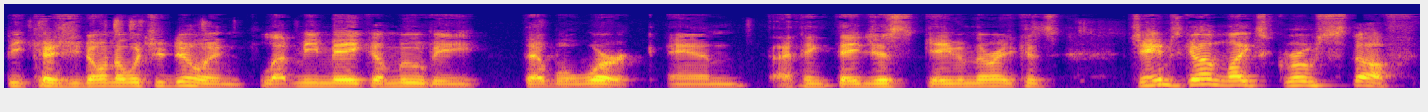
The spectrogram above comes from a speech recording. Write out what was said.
because you don't know what you're doing. Let me make a movie that will work, and I think they just gave him the right because James Gunn likes gross stuff,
